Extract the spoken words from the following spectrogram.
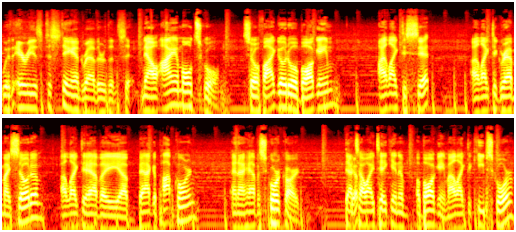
with areas to stand rather than sit. Now, I am old school. So if I go to a ball game, I like to sit. I like to grab my soda. I like to have a uh, bag of popcorn, and I have a scorecard. That's Yep. how I take in a, a ball game. I like to keep score.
